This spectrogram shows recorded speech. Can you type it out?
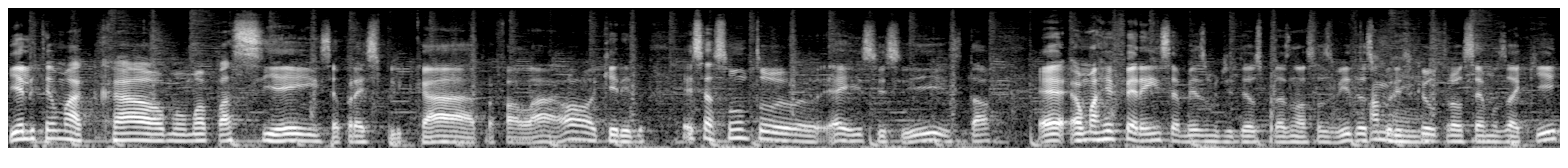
E ele tem uma calma, uma paciência para explicar, para falar, ó, oh, querido, esse assunto é isso, isso, isso e tal. É, é uma referência mesmo de Deus para as nossas vidas, Amém. por isso que o trouxemos aqui.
